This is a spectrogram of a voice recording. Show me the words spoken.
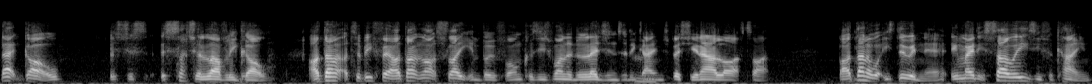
that goal, it's just, it's such a lovely goal. I don't, to be fair, I don't like slating Buffon because he's one of the legends of the mm. game, especially in our lifetime. But I don't know what he's doing there. He made it so easy for Kane,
